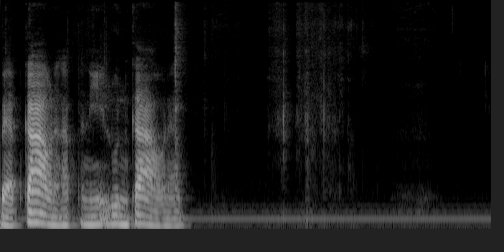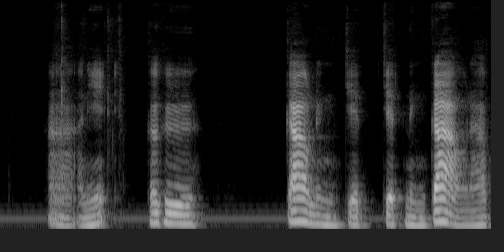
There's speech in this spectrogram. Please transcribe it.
แบบเก้านะครับ อันนี้รุ่นเก้านะครับอ่าอันนี้ก็คือเก้าหนึ่งเจ็ดเจ็ดหนึ่งเก้านะครับ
